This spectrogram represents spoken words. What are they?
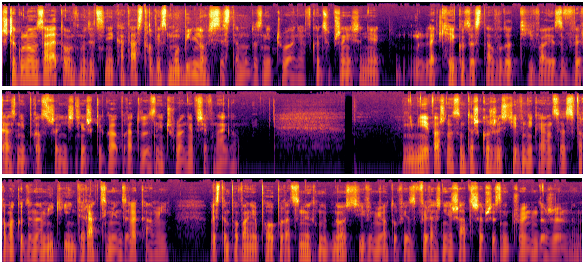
Szczególną zaletą w medycynie katastrof jest mobilność systemu do znieczulenia. W końcu przeniesienie lekkiego zestawu do TIVA jest wyraźnie prostsze niż ciężkiego aparatu do znieczulenia wsiewnego. Niemniej ważne są też korzyści wynikające z farmakodynamiki i interakcji między lekami. Występowanie pooperacyjnych nudności i wymiotów jest wyraźnie rzadsze przy znieczuleniu dożylnym.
